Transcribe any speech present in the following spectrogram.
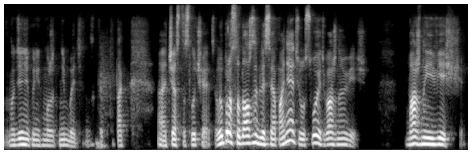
Но денег у них может не быть, как-то так часто случается. Вы просто должны для себя понять и усвоить важную вещь, важные вещи.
